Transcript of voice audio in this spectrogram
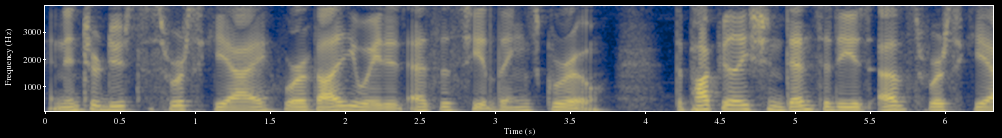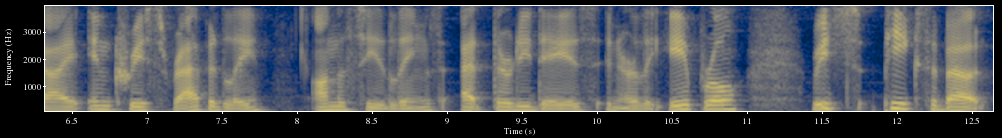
and introduced to Swirskii were evaluated as the seedlings grew. The population densities of Swirskii increased rapidly on the seedlings at 30 days in early April, reached peaks about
